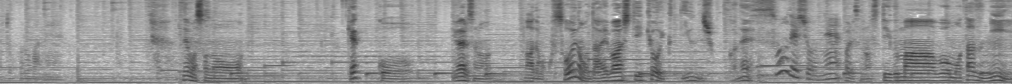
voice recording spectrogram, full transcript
のところがね。でもその結構いわゆるそのまあでもそういうのもダイバーシティ教育って言うんでしょうかね。そうでしょうねやっ。ぱりそのスティグマを持たずに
